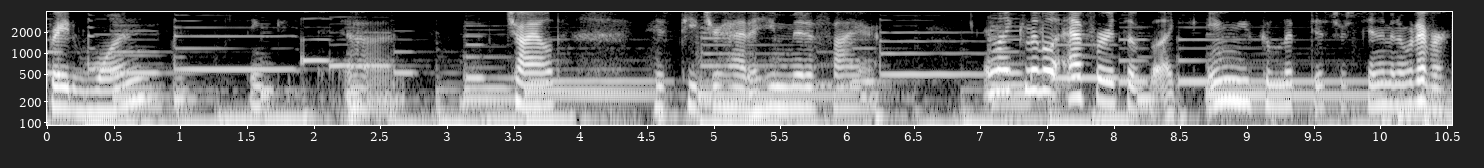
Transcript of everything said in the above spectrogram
grade one, I think, uh, child, his teacher had a humidifier, and like little efforts of like eucalyptus or cinnamon or whatever,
